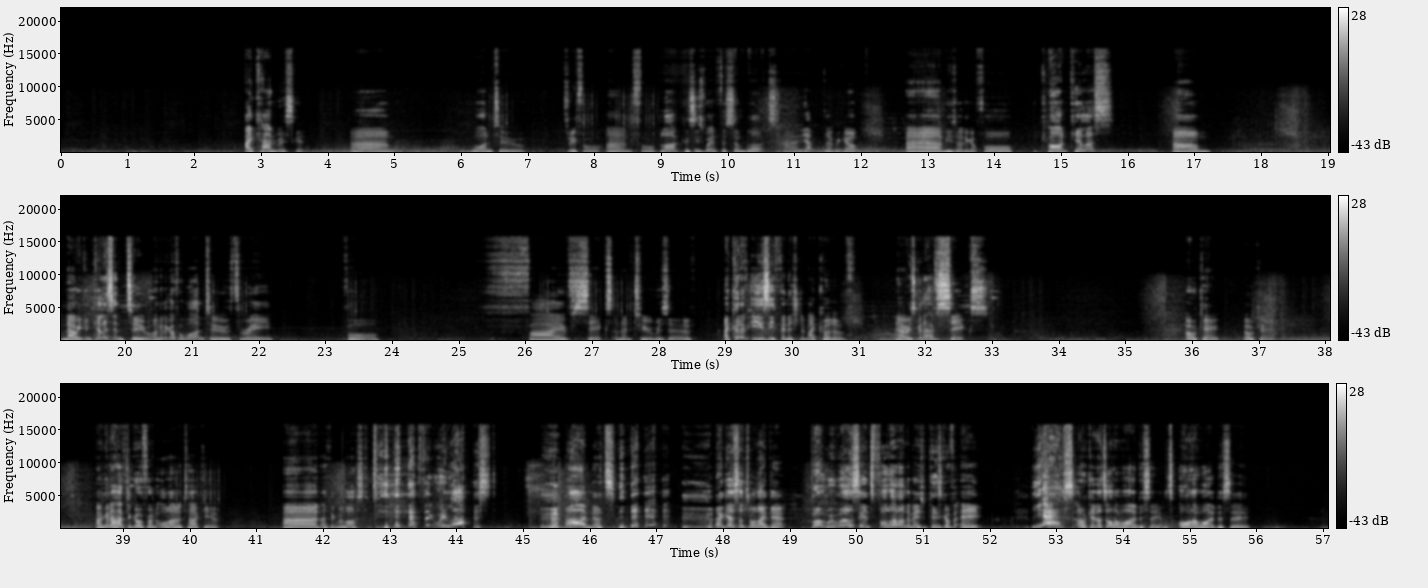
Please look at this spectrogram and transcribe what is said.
I can risk it. Um, one, two, three, four, and four block, because he's went for some blocks. Uh, yep, there we go. Um, he's only got four. He can't kill us. Um, now he can kill us in two. I'm gonna go for one, two, three, four, five, six, and then two reserve. I could have easy finished him. I could have. Now he's gonna have six. Okay. Okay. I'm gonna have to go for an all-out attack here. And I think we're lost. I think we lost! Ah, oh, nuts. I guess that's what I get. But we will see its full-on animation. Please go for eight. Yes! Okay, that's all I wanted to see. That's all I wanted to see.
